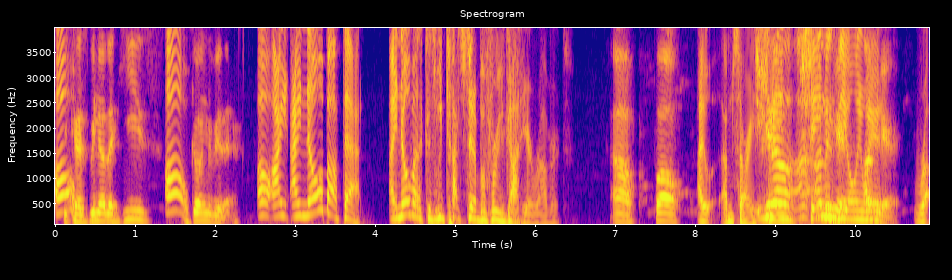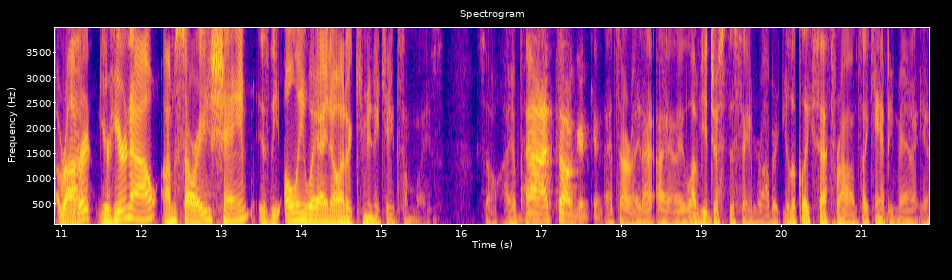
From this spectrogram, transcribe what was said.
Oh, because we know that he's oh. going to be there. Oh, I, I know about that. I know about it because we touched it before you got here, Robert. Oh well, I I'm sorry. Shame, you know, shame is here. the only way. R- Robert, uh, you're here now. I'm sorry. Shame is the only way I know how to communicate some ways. So I apologize. Ah, it's all good, kid. That's all right. I, I, I, love you just the same, Robert. You look like Seth Rollins. I can't be mad at you.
